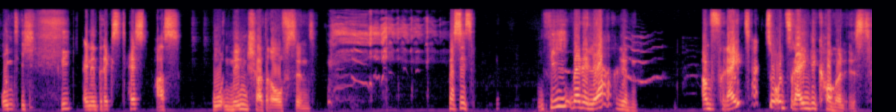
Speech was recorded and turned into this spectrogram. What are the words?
und ich krieg einen Drecks-Testpass, wo Ninja drauf sind. Das ist wie meine Lehrerin am Freitag zu uns reingekommen ist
